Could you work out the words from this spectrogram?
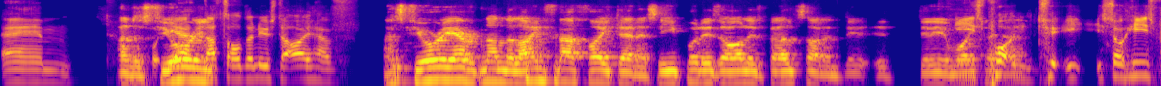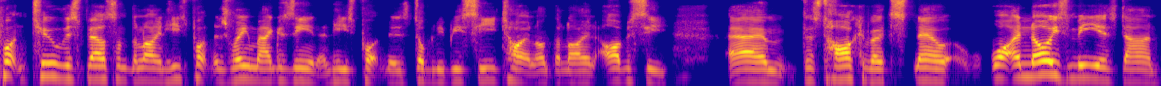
Um and as Fury yeah, that's all the news that I have has Fury Everton on the line for that fight, Dennis? He put his all his belts on and did, Dillian Whyte. He's putting two, so he's putting two of his belts on the line. He's putting his Ring magazine and he's putting his WBC title on the line. Obviously, um, there's talk about now. What annoys me is Dan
